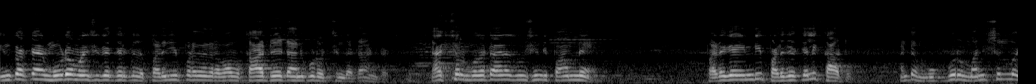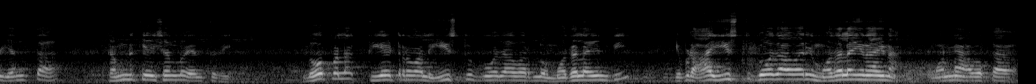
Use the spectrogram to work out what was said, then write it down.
ఇంకొక ఆయన మూడో మనిషి దగ్గరికి వెళ్ళి పడిగిప్పడం మీద బాబు కాటేయడానికి కూడా వచ్చిందట అంటాడు. యాక్చువల్ మొదట ఆయన చూసింది పామునే. పడగైంది పడగకెళ్ళి కాటు. అంటే ముగ్గురు మనుషుల్లో ఎంత కమ్యూనికేషన్లో వెళ్తుంది. లోపల థియేటర్ వాళ్ళు ఈస్ట్ గోదావరిలో మొదలైంది. ఇప్పుడు ఆ ఈస్ట్ గోదావరి మొదలైన ఆయన మొన్న ఒక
